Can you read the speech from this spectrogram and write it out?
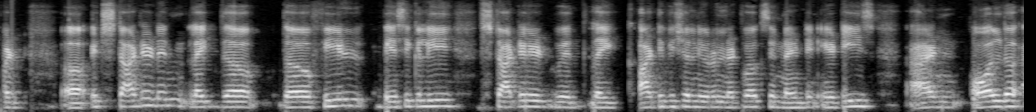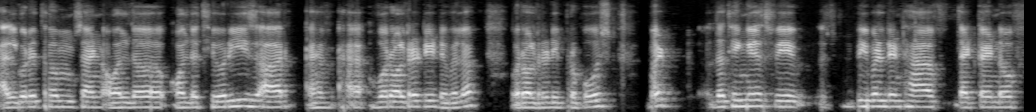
but uh, it started in like the the field basically started with like artificial neural networks in 1980s and all the algorithms and all the all the theories are have, have were already developed were already proposed. But the thing is we people didn't have that kind of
